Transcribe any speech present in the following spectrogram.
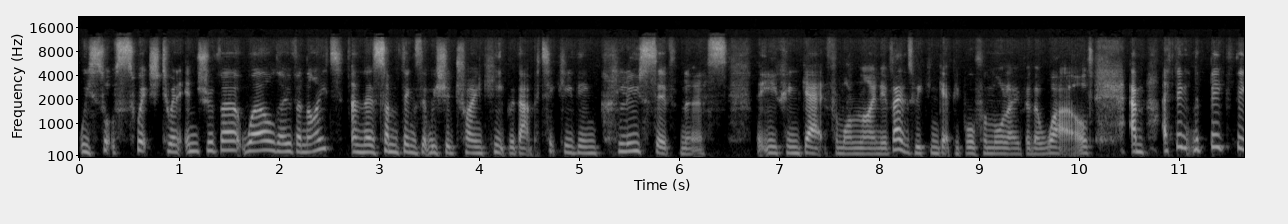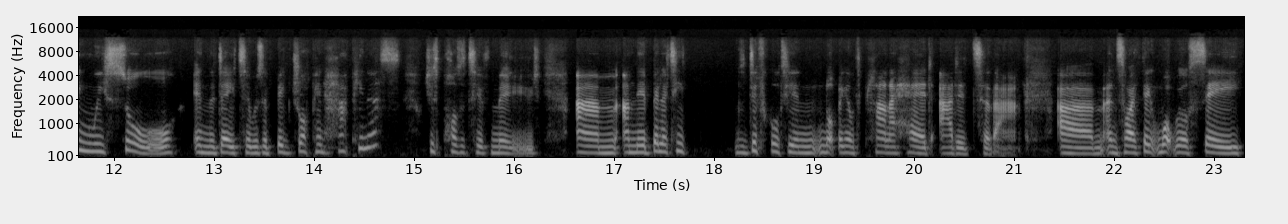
we sort of switched to an introvert world overnight. And there's some things that we should try and keep with that, particularly the inclusiveness that you can get from online events. We can get people from all over the world. Um, I think the big thing we saw in the data was a big drop in happiness, which is positive mood, um, and the ability the difficulty in not being able to plan ahead added to that. Um, and so I think what we'll see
